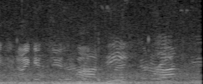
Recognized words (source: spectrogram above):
changes. I get you the spot.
